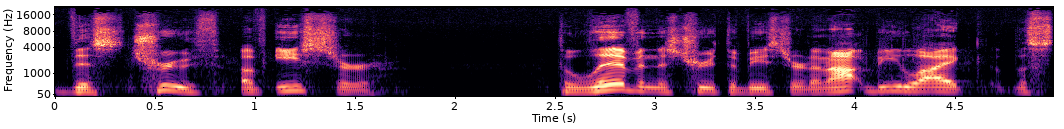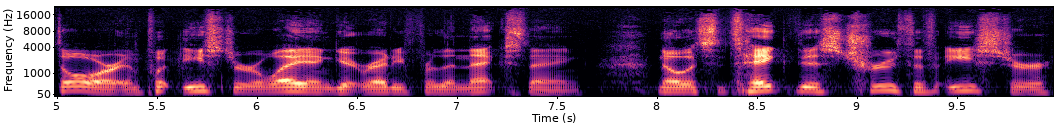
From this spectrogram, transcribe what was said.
this truth of Easter to live in this truth of Easter, to not be like the store and put Easter away and get ready for the next thing. No, it's to take this truth of Easter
